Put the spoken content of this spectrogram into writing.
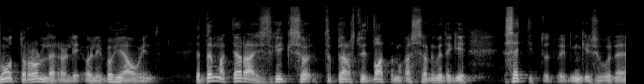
mootorroller oli, oli põhiauhind ja tõmmati ära ja siis kõik pärast tulid vaatama, kas see on kuidagi sätitud või mingisugune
